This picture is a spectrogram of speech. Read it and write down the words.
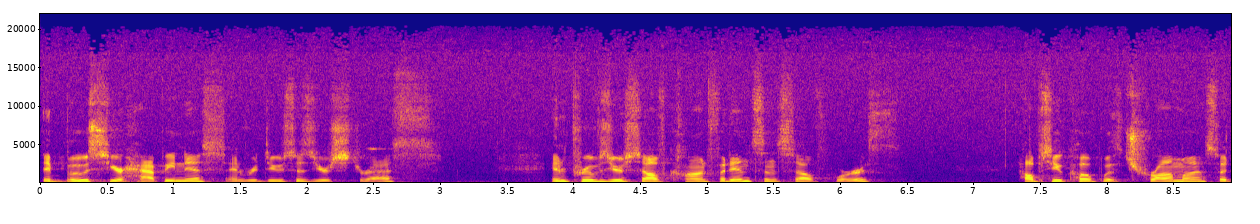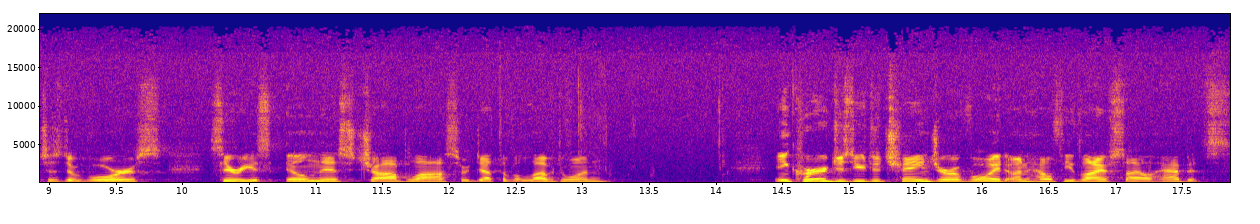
It boosts your happiness and reduces your stress improves your self confidence and self worth, helps you cope with trauma such as divorce, serious illness, job loss, or death of a loved one, encourages you to change or avoid unhealthy lifestyle habits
